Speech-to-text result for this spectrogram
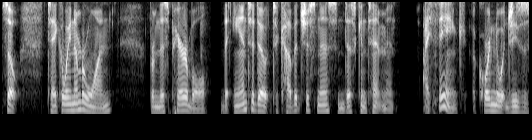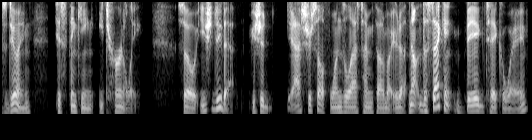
So, takeaway number one from this parable the antidote to covetousness and discontentment, I think, according to what Jesus is doing, is thinking eternally. So, you should do that. You should ask yourself, when's the last time you thought about your death? Now, the second big takeaway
